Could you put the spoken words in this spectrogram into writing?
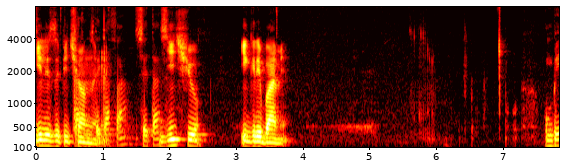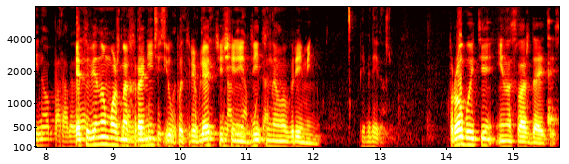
или запеченными, дичью и грибами. Это вино можно хранить и употреблять в течение длительного времени. Пробуйте и наслаждайтесь.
